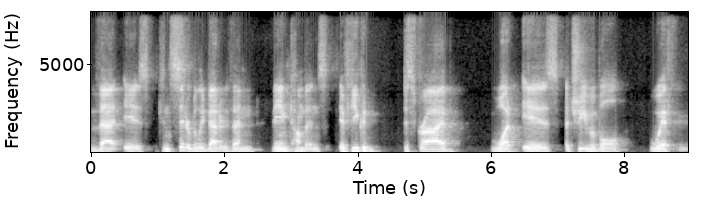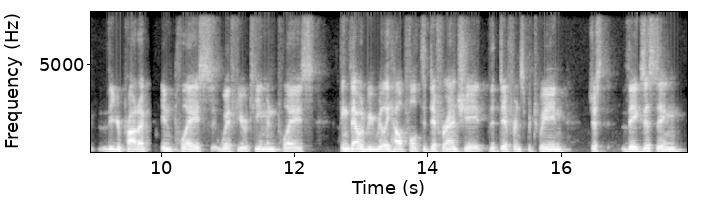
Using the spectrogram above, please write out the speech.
that is considerably better than the incumbents. If you could describe what is achievable with the, your product in place, with your team in place, I think that would be really helpful to differentiate the difference between just the existing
